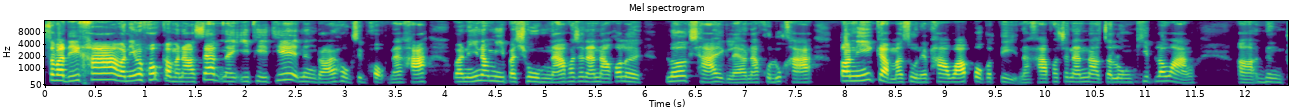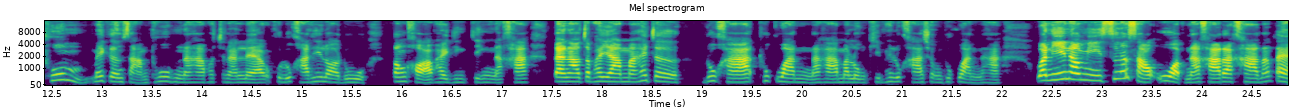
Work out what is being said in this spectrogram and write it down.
สวัสดีค่ะ วันนี้มาพบกับมะนาวแซบใน EP ที่ 166 นะคะ วันนี้เรามีประชุมนะ เพราะฉะนั้นเราก็เลยเลิกช้าอีกแล้วนะคุณลูกค้า ตอนนี้กลับมาสู่ในภาวะปกตินะคะ เพราะฉะนั้นเราจะลงคลิประหว่างหนึ่งทุ่มไม่เกิน3ามทุ่มนะคะ เพราะฉะนั้นแล้วคุณลูกค้าที่รอดูต้องขออภัยจริง ๆนะคะ แต่เราจะพยายามมาให้เจอลูกค้าทุกวันนะคะ มาลงคลิปให้ลูกค้าชมทุกวันนะคะ วันนี้เรามีเสื้อสาวอวบนะคะ ราคาตั้งแต่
